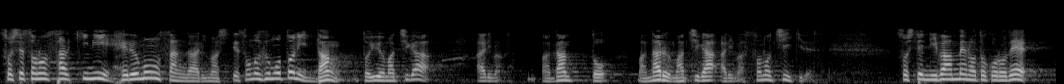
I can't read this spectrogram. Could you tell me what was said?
そしてその先にヘルモン山がありまして、その麓にダンという町があります。まあ、ダンと、なる町があります。その地域です。そして2番目のところで、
